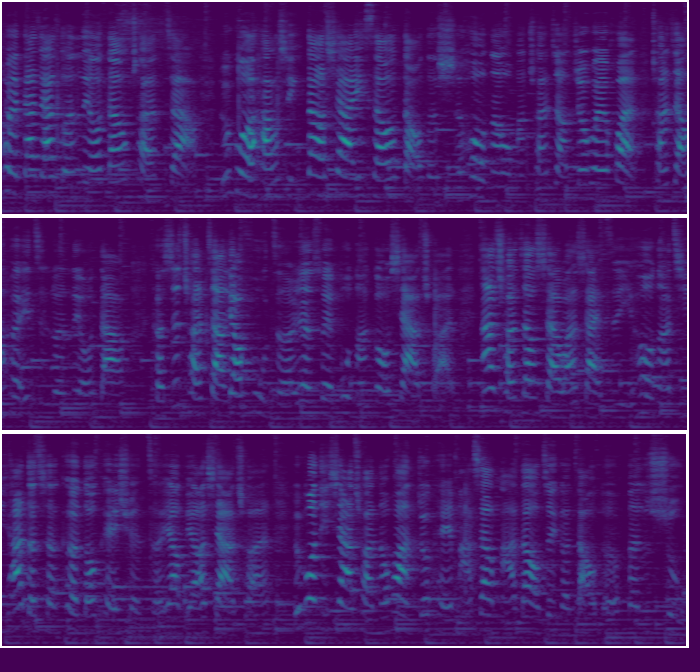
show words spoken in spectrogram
会大家轮流当船长。如果航行到下一艘岛的时候呢，我们船长就会换，船长会一直轮流当。可是船长要负责任，所以不能够下船。那船长甩完骰子以后呢，其他的乘客都可以选择要不要下船。如果你下船的话，你就可以马上拿到这个岛的分数。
